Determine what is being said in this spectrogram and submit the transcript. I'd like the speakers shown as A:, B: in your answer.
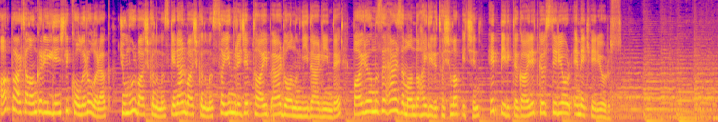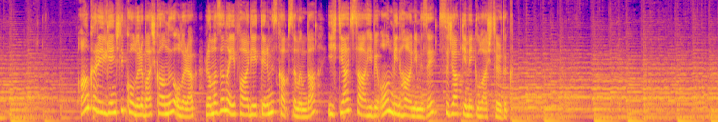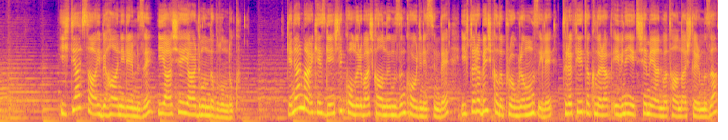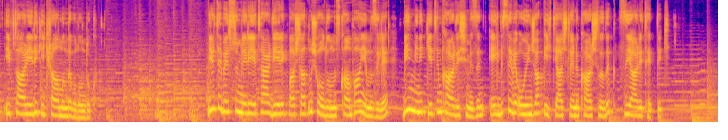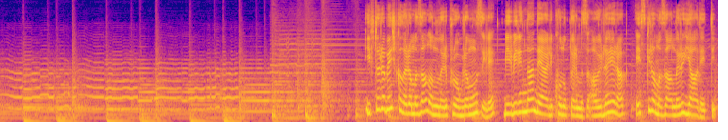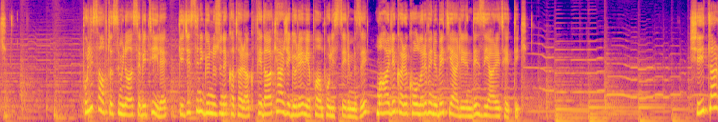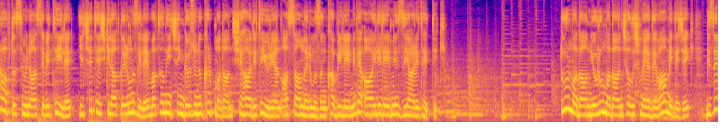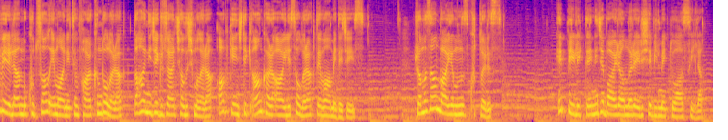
A: AK Parti Ankara İl Gençlik Kolları olarak Cumhurbaşkanımız, Genel Başkanımız Sayın Recep Tayyip Erdoğan'ın liderliğinde bayrağımızı her zaman daha ileri taşımak için hep birlikte gayret gösteriyor, emek veriyoruz. Ankara İl Gençlik Kolları Başkanlığı olarak Ramazan ayı faaliyetlerimiz kapsamında ihtiyaç sahibi 10 bin hanemize sıcak yemek ulaştırdık. İhtiyaç sahibi hanelerimize İAŞ yardımında bulunduk. Genel Merkez Gençlik Kolları Başkanlığımızın koordinesinde İftara 5 Kala programımız ile trafiğe takılarak evine yetişemeyen vatandaşlarımıza iftariyelik ikramında bulunduk. Bir tebessümleri yeter diyerek başlatmış olduğumuz kampanyamız ile bin minik yetim kardeşimizin elbise ve oyuncak ihtiyaçlarını karşıladık, ziyaret ettik. İftara 5 kala Ramazan anıları programımız ile birbirinden değerli konuklarımızı ağırlayarak eski Ramazanları yad ettik. Polis haftası münasebetiyle gecesini gündüzüne katarak fedakarca görev yapan polislerimizi mahalle karakolları ve nöbet yerlerinde ziyaret ettik. Şehitler Haftası münasebetiyle ilçe teşkilatlarımız ile vatanı için gözünü kırpmadan şehadete yürüyen aslanlarımızın kabirlerini ve ailelerini ziyaret ettik. Durmadan, yorulmadan çalışmaya devam edecek, bize verilen bu kutsal emanetin farkında olarak daha nice güzel çalışmalara Ak Gençlik Ankara ailesi olarak devam edeceğiz. Ramazan bayramınızı kutlarız. Hep birlikte nice bayramlara erişebilmek duasıyla.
